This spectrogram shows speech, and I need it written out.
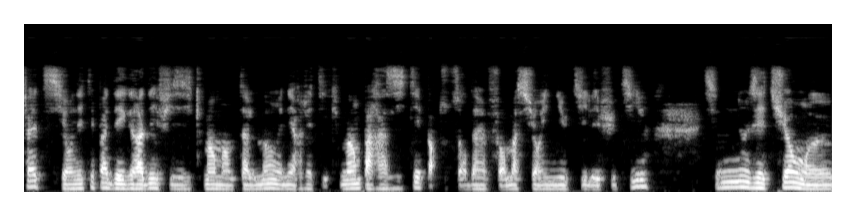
fait, si on n'était pas dégradé physiquement, mentalement, énergétiquement, parasité par toutes sortes d'informations inutiles et futiles, si nous étions euh,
